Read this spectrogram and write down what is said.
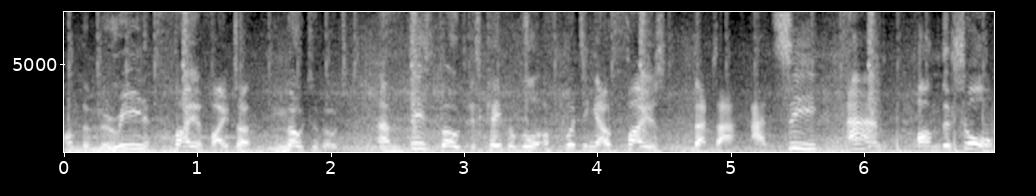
on the Marine Firefighter motorboat, and this boat is capable of putting out fires that are at sea and on the shore.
